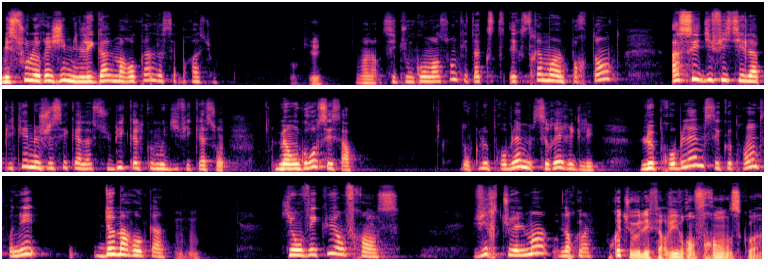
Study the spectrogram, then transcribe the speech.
mais sous le régime légal marocain de la séparation. Ok. Voilà. C'est une convention qui est ex- extrêmement importante, assez difficile à appliquer, mais je sais qu'elle a subi quelques modifications. Mais en gros, c'est ça. Donc le problème serait réglé. Le problème, c'est que, par exemple, prenez deux Marocains Mhm. qui ont vécu en France, virtuellement, Pourquoi, normal. pourquoi tu veux les faire vivre en France, quoi?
